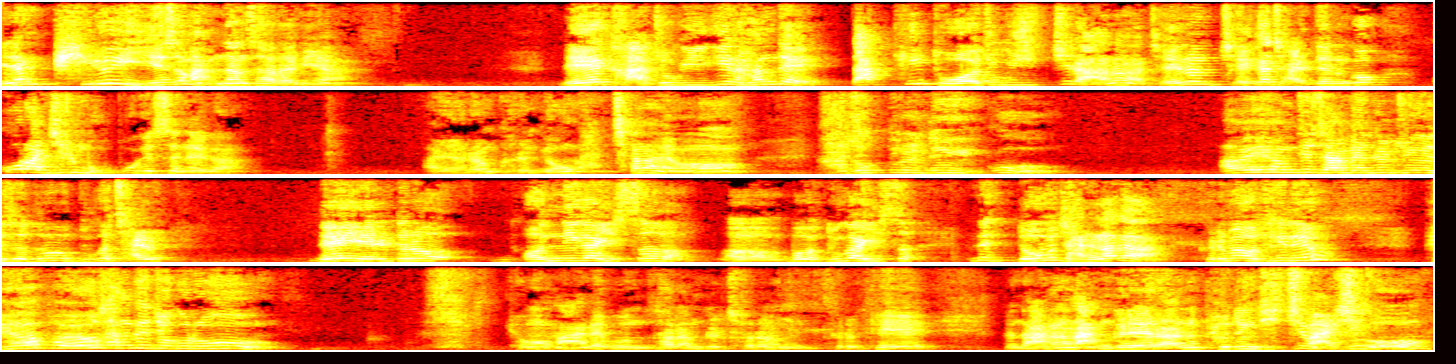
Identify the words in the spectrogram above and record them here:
그냥 필요에 의해서 만난 사람이야. 내 가족이긴 한데 딱히 도와주고 싶질 않아. 쟤는 제가 잘 되는 거 꼬라지를 못 보겠어 내가. 아 여러분 그런 경우 많잖아요. 가족들도 있고 아 왜 형제 자매들 중에서도 누가 잘 내 예를 들어 언니가 있어 어 뭐 누가 있어 근데 너무 잘 나가 그러면 어떻게 돼요? 배 아파요 상대적으로 경험 안 해본 사람들처럼 그렇게 나는 안 그래라는 표정 짓지 마시고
